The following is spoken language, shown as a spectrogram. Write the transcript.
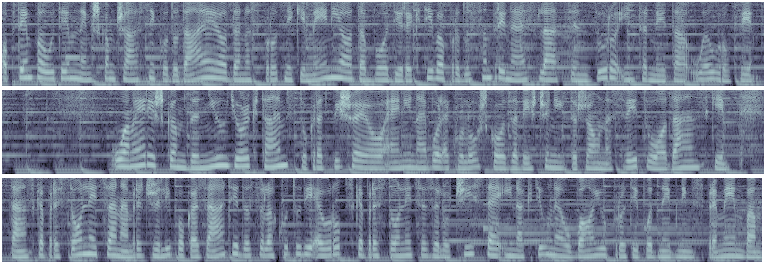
Ob tem pa v tem nemškem časniku dodajajo, da nasprotniki menijo, da bo direktiva predvsem prinesla cenzuro interneta v Evropi. V ameriškem The New York Times tokrat pišejo o eni najbolj ekološko ozaveščenih držav na svetu, o Danski. Danska prestolnica namreč želi pokazati, da so lahko tudi evropske prestolnice zelo čiste in aktivne v boju proti podnebnim spremembam.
